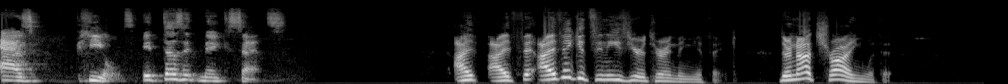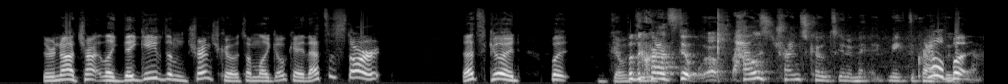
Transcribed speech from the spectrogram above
as heels. It doesn't make sense. I I think I think it's an easier turn than you think. They're not trying with it. They're not trying. Like they gave them trench coats. I'm like, okay, that's a start. That's good, but don't. But the crowd still. How is trench coats going to make, make the crowd? No, but- them?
